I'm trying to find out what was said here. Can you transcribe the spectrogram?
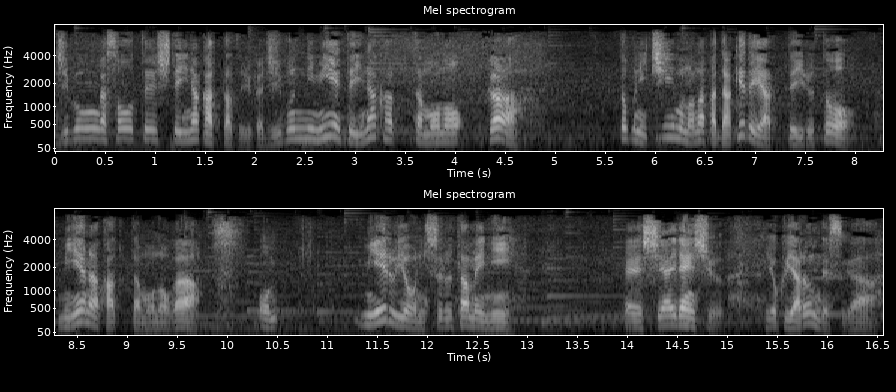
自分が想定していなかったというか自分に見えていなかったものが特にチームの中だけでやっていると見えなかったものがを見えるようにするために、えー、試合練習よくやるんですが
